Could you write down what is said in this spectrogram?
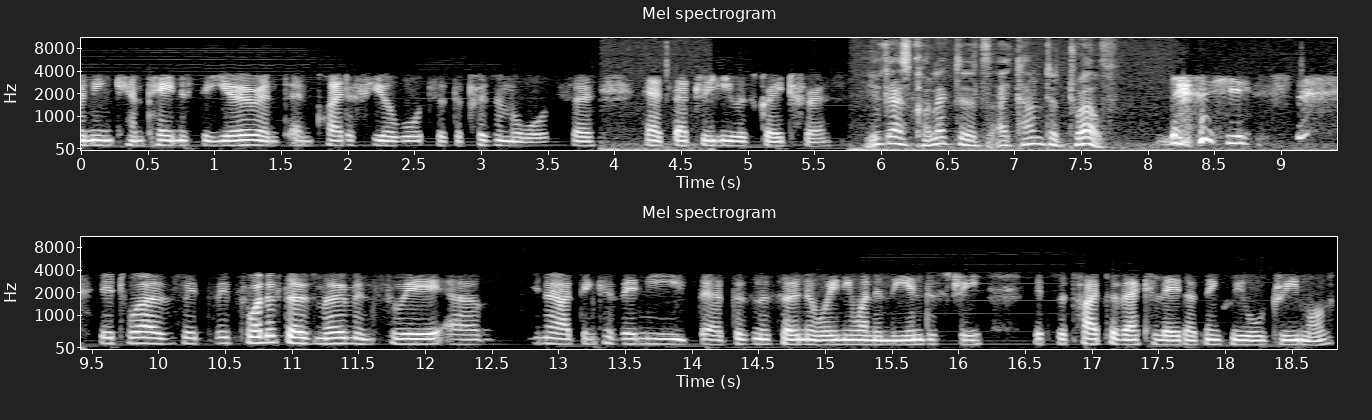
winning campaign of the year and, and quite a few awards at the Prism Awards. So that that really was great for us. You guys collected, I counted twelve. yes, it was. It's it's one of those moments where. Um, you know, I think as any uh, business owner or anyone in the industry, it's the type of accolade I think we all dream of.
